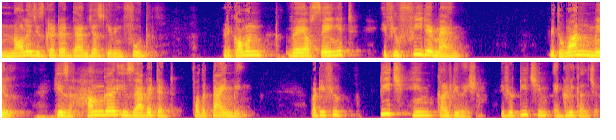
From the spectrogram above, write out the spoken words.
knowledge is greater than just giving food. Very common way of saying it if you feed a man with one meal, his hunger is abated for the time being. But if you teach him cultivation, if you teach him agriculture,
